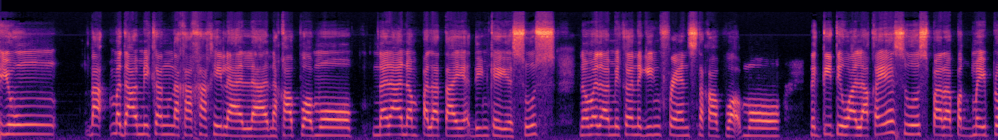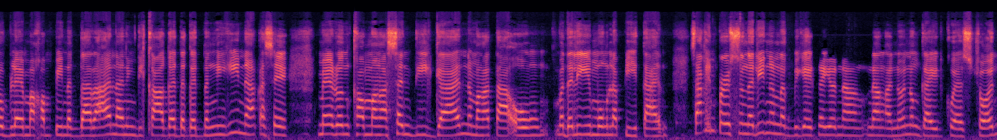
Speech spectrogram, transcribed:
yung na, madami kang nakakakilala na kapwa mo nananampalataya din kay Jesus, na madami kang naging friends na kapwa mo nagtitiwala kay Jesus para pag may problema kang pinagdaraanan, hindi ka agad-agad nangihina kasi meron kang mga sandigan ng mga taong madali mong lapitan. Sa akin personally, nung nagbigay kayo ng, ng, ano, ng guide question,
